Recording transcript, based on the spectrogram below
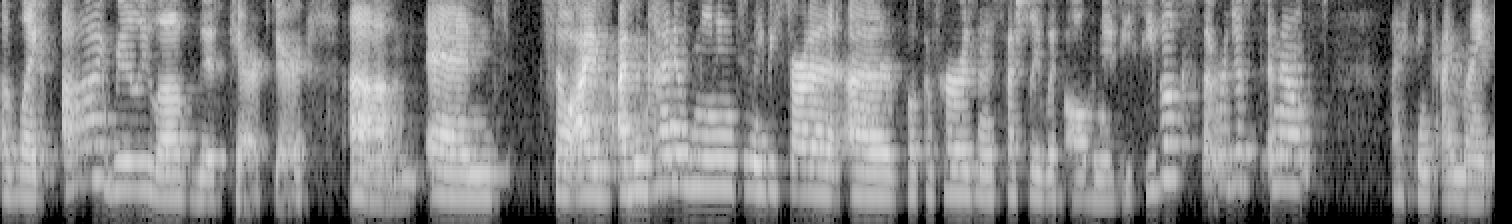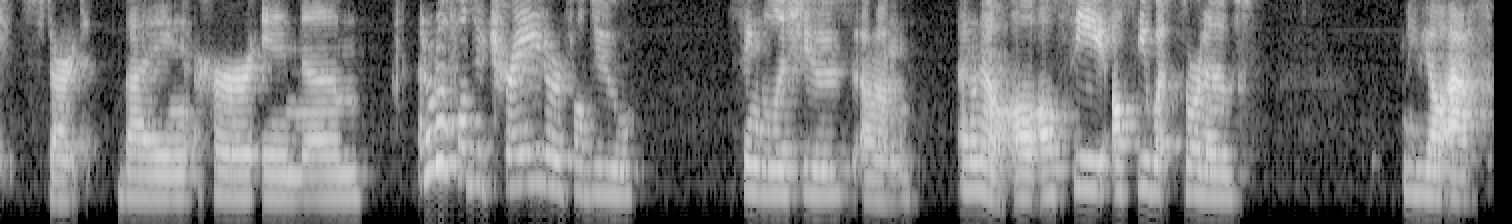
I was like, I really love this character. Um, and so I've, I've been kind of meaning to maybe start a, a book of hers, and especially with all the new DC books that were just announced, I think I might start buying her in, um, I don't know if I'll do trade or if I'll do single issues. Um, I don't know. I'll, I'll see. I'll see what sort of maybe I'll ask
